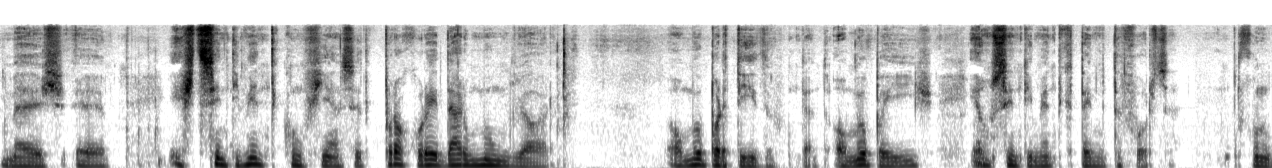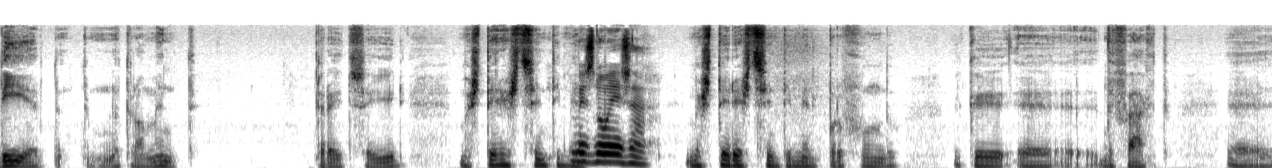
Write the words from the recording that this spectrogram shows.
Mas eh, este sentimento de confiança, de que procurei dar o meu melhor ao meu partido, portanto, ao meu país, é um sentimento que tem muita força. Porque um dia, naturalmente, terei de sair mas ter este sentimento. Mas não é já. Mas ter este sentimento profundo que, eh, de facto, eh,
